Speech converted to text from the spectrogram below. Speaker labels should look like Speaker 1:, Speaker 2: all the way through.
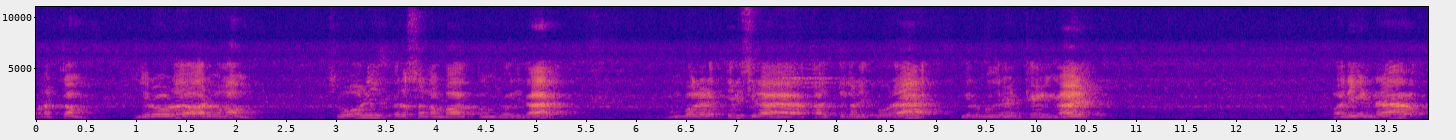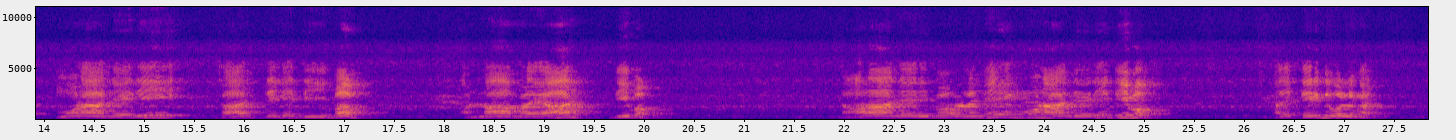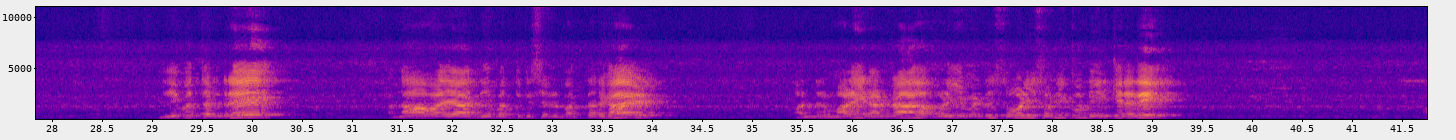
Speaker 1: வணக்கம். ஈரோடு ஆறுமுகம். சோழி பிரசன்னம் பார்க்கும் ஜோதிடர் உங்களிடத்தில் சில கருத்துக்களை கூற விரும்புகிறேன் கேளுங்கள். வருகின்ற மூணாம் தேதி கார்த்திகை தீபம். அண்ணாமலையார் தீபம். நாலாம் தேதி பௌர்ணமி மூணாம் தேதி தீபம். அதை தெரிந்து கொள்ளுங்கள். தீபத்தன்று அண்ணாமலையார் தீபத்துக்கு செல்லும் பக்தர்கள் அன்று மழை நன்றாக பொழியும் என்று சோழி சொல்லிக் கொண்டு இருக்கிறது.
